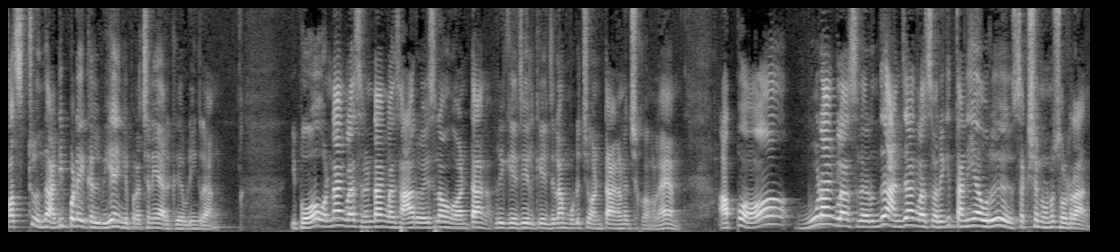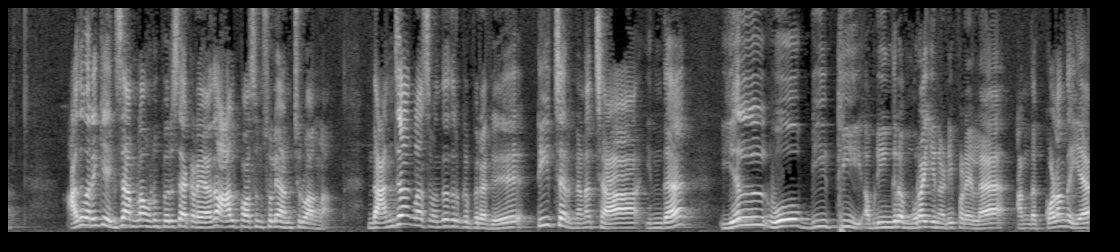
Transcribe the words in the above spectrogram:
ஃபஸ்ட்டு வந்து அடிப்படை கல்வியே இங்கே பிரச்சனையாக இருக்குது அப்படிங்கிறாங்க. இப்போது ஒன்றாம் கிளாஸ் ரெண்டாம் கிளாஸ் ஆறு வயசில் அவங்க வந்துட்டாங்க. ப்ரீகேஜி எல்கேஜிலாம் முடிச்சு வந்துட்டாங்கன்னு வச்சுக்கோங்களேன். அப்போது மூணாம் கிளாஸ்லேருந்து அஞ்சாம் கிளாஸ் வரைக்கும் தனியாக ஒரு செக்ஷன் ஒன்று சொல்கிறாங்க அது வரைக்கும் எக்ஸாம்லாம் ஒன்றும் பெருசாக கிடையாது. ஆல் பாஸ்ன்னு சொல்லி அனுப்பிச்சிருவாங்களாம். இந்த அஞ்சாம் கிளாஸ் வந்ததற்கு பிறகு டீச்சர் நினச்சா இந்த எல்ஓபிடி அப்படிங்கிற முறையின் அடிப்படையில் அந்த குழந்தைய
